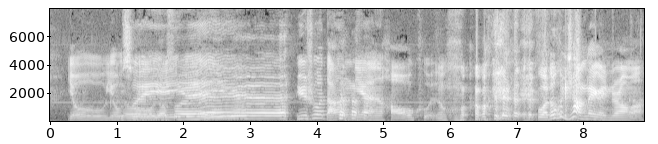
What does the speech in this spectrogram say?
“悠悠有岁有岁月”，欲说当年好困惑，我都会唱那个，你知道吗？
